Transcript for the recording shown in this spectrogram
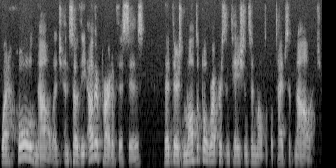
what hold knowledge. And so the other part of this is that there's multiple representations and multiple types of knowledge.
